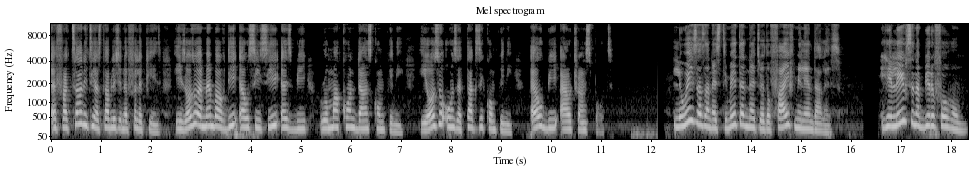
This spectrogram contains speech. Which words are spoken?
a fraternity established in the Philippines. He is also a member of DLC CSB Romançon Dance Company. He also owns a taxi company, LBR Transport. Luis has an estimated net worth of $5 million. He lives in a beautiful home.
